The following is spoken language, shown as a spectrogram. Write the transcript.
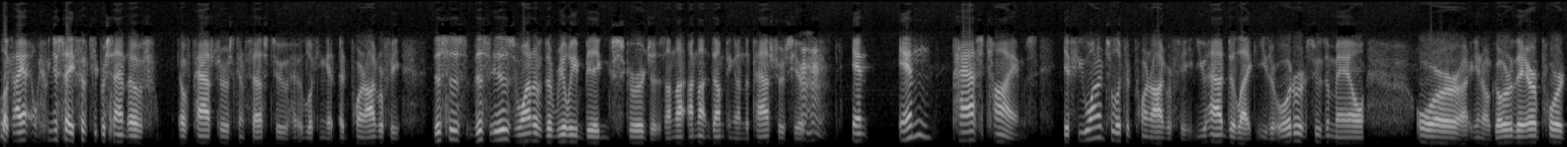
look, I, when you say 50% of of pastors confess to looking at, at pornography, this is this is one of the really big scourges. I'm not I'm not dumping on the pastors here. Mm-hmm. And in past times, if you wanted to look at pornography, you had to like either order it through the mail or uh, you know go to the airport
